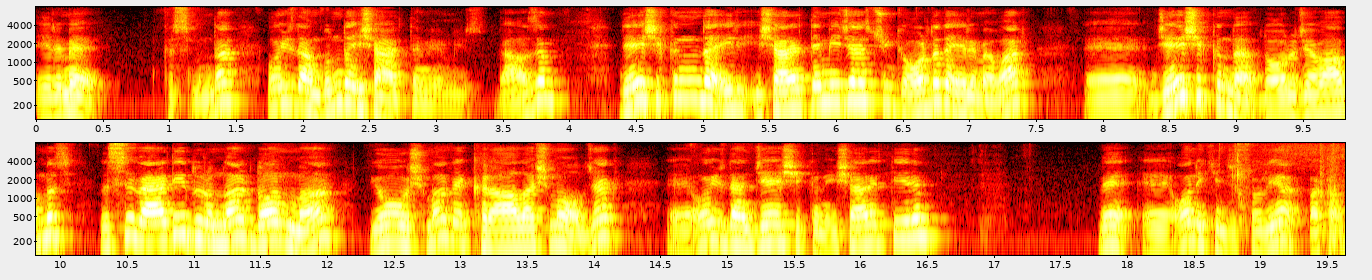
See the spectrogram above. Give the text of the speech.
erime kısmında. O yüzden bunu da işaretlememiz lazım. D şıkkını da er- işaretlemeyeceğiz çünkü orada da erime var. Ee, C şıkkında doğru cevabımız ısı verdiği durumlar donma, yoğuşma ve kırağlaşma olacak. Ee, o yüzden C şıkkını işaretleyelim. Ve e, 12. soruya bakalım.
